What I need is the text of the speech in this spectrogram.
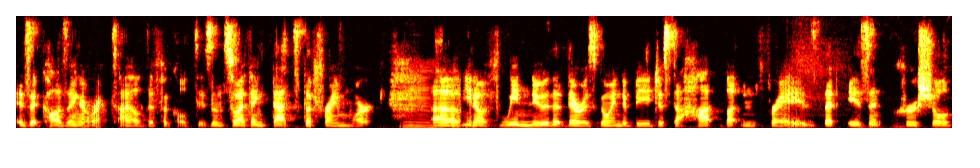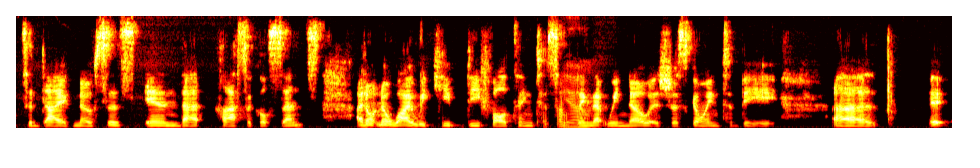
is it causing erectile difficulties? And so I think that's the framework. Mm. Uh, you know, if we knew that there was going to be just a hot button phrase that isn't crucial to diagnosis in that classical sense, I don't know why we keep defaulting to something yeah. that we know is just going to be. Uh, it,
